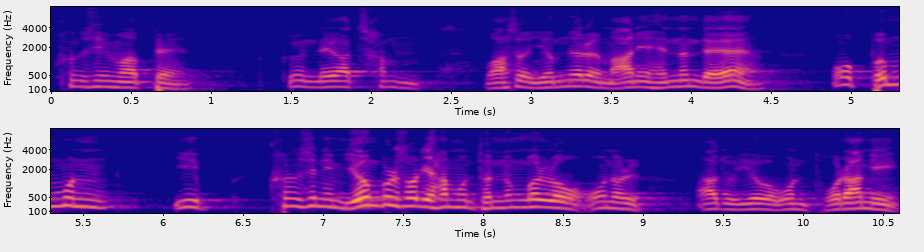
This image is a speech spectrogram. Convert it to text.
큰 스님 앞에 그 내가 참 와서 염려를 많이 했는데 어 법문 이 큰 스님 연불 소리 한번 듣는 걸로 오늘 아주 온 보람이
